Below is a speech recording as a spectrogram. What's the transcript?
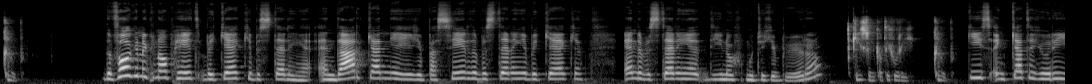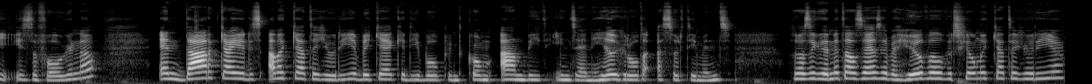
Knop. De volgende knop heet Bekijk je bestellingen. En daar kan je je gepasseerde bestellingen bekijken en de bestellingen die nog moeten gebeuren. Kies een categorie. Knop. Kies een categorie is de volgende. En daar kan je dus alle categorieën bekijken die bol.com aanbiedt in zijn heel grote assortiment. Zoals ik net al zei, ze hebben heel veel verschillende categorieën.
